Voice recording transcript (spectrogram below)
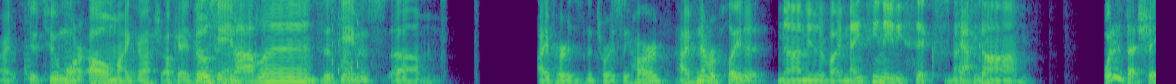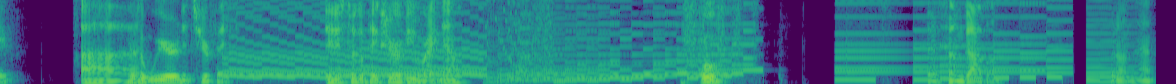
right. Let's do two more. Oh my gosh. Okay. This Ghost game. Goblins. This game is. Um, I've heard is notoriously hard. I've never played it. No, neither have I. 1986. 19 Capcom. What is that shape? Uh, There's a weird. It's your face. They just took a picture of you right now. Ooh. There's some goblin. Put on that.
